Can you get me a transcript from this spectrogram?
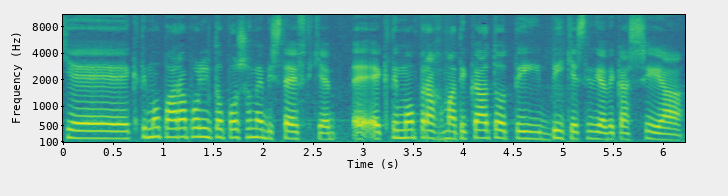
Και εκτιμώ πάρα πολύ το πόσο με εμπιστεύτηκε. Ε, εκτιμώ πραγματικά το ότι μπήκε στη διαδικασία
